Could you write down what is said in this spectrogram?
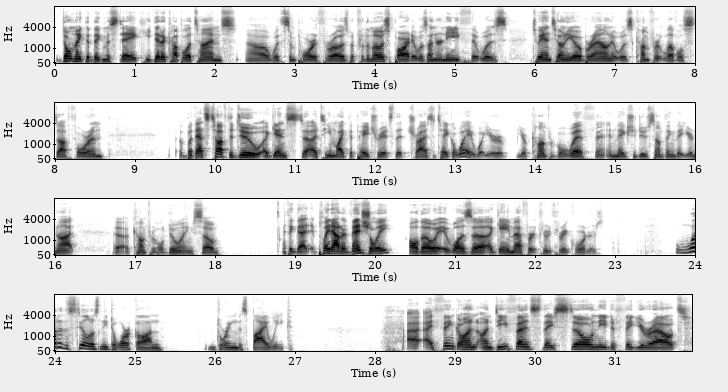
Don't make the big mistake. He did a couple of times uh, with some poor throws, but for the most part, it was underneath. It was to Antonio Brown. It was comfort level stuff for him. But that's tough to do against a team like the Patriots that tries to take away what you're you're comfortable with and, and makes you do something that you're not uh, comfortable doing. So I think that it played out eventually, although it was a, a game effort through three quarters. What do the Steelers need to work on during this bye week? I, I think on on defense they still need to figure out.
